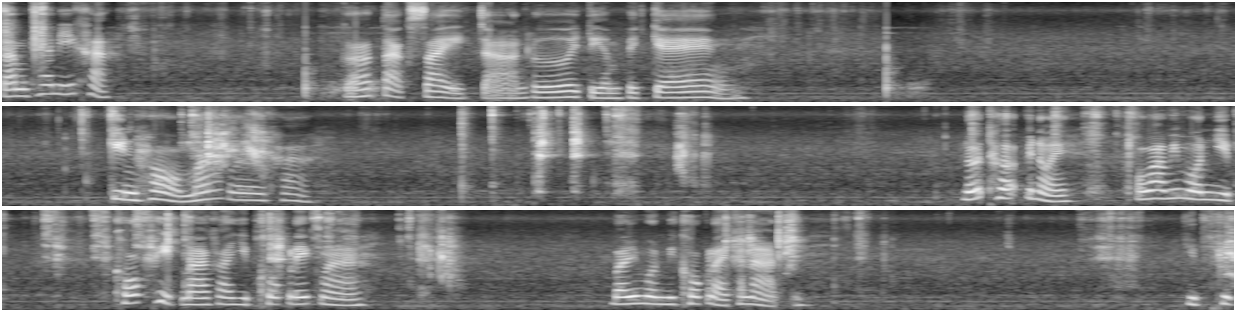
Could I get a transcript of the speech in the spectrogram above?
ตำแค่นี้ค่ะ ก็ตักใส่จานเลยเตรียมไปแกงกลิ่นหอมมากเลยค่ะ เลอะเทอะไปหน่อย เพราะว่าวิมลหยิบโครกผิดมาค่ะ หยิบโครกเล็กมาบาวิมลมีโครกหลายขนาด หยิบผิด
